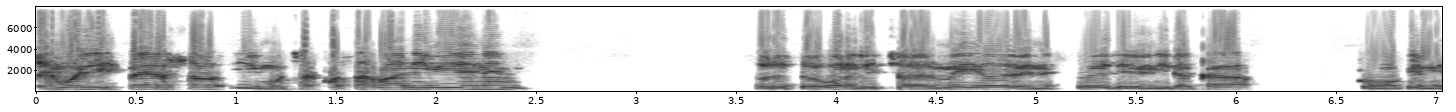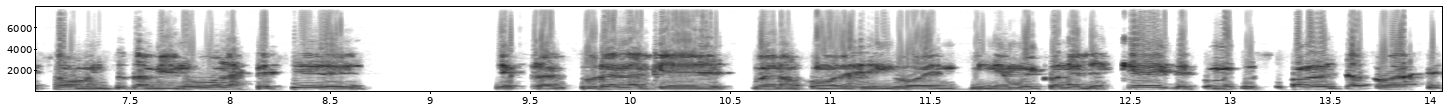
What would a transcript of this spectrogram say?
es muy disperso y muchas cosas van y vienen sobre todo con el hecho de haberme ido de Venezuela y venir acá como que en ese momento también hubo una especie de, de fractura en la que bueno como les digo vine muy con el skate después me cruzó con el tatuaje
